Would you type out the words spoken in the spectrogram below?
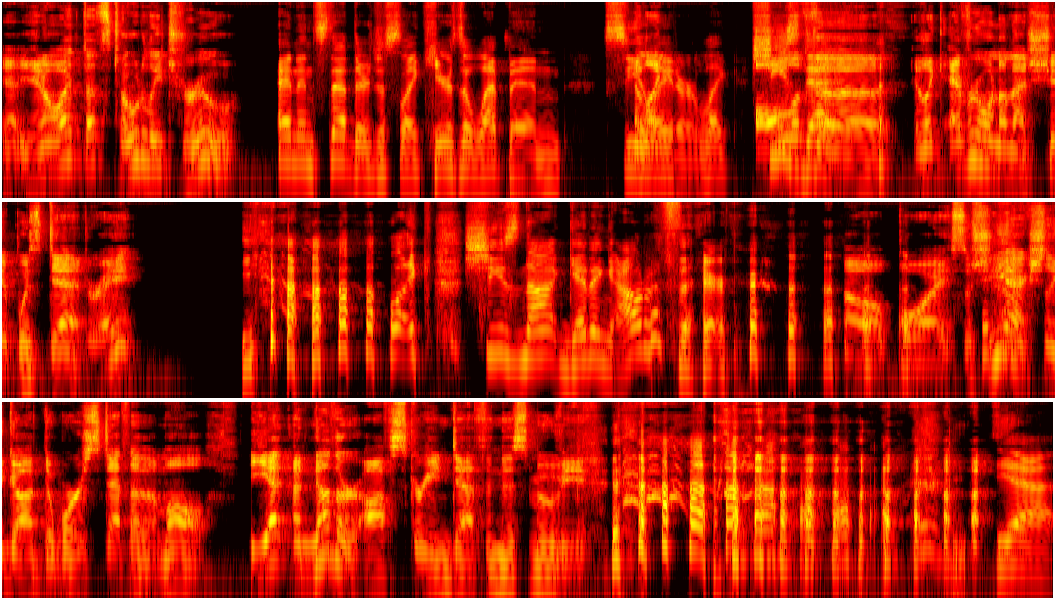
yeah. You know what? That's totally true. And instead, they're just like, here's a weapon. See you like, later. Like All she's of dead. the like everyone on that ship was dead, right? Yeah, like she's not getting out of there. Oh boy. So she actually got the worst death of them all. Yet another off-screen death in this movie. yeah,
